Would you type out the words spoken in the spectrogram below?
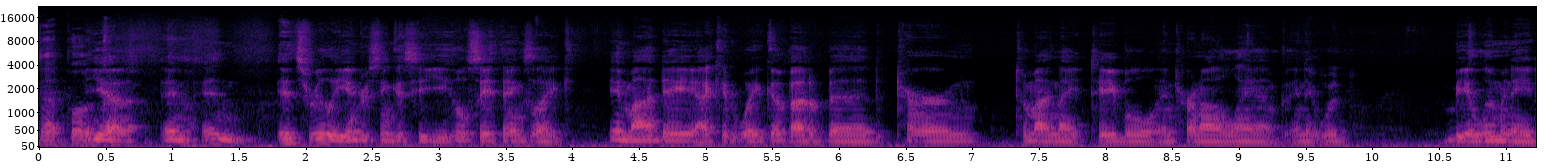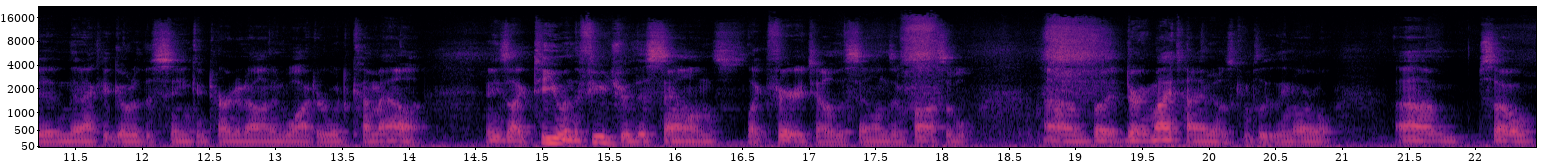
that book. Yeah, and and it's really interesting because he he'll say things like, "In my day, I could wake up out of bed, turn to my night table, and turn on a lamp, and it would be illuminated, and then I could go to the sink and turn it on, and water would come out." And he's like, "To you in the future, this sounds like fairy tale. This sounds impossible." Um, but during my time, it was completely normal. Um, so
